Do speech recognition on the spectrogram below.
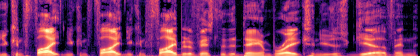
you can fight and you can fight and you can fight, but eventually the dam breaks and you just give. And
